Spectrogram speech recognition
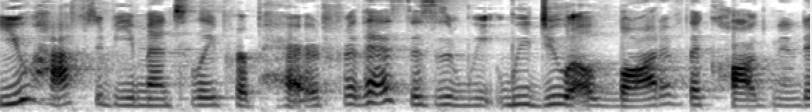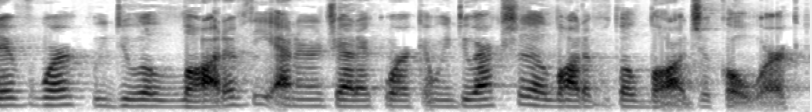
You have to be mentally prepared for this. This is we, we do a lot of the cognitive work, we do a lot of the energetic work, and we do actually a lot of the logical work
